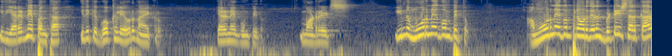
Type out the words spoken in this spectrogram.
ಇದು ಎರಡನೇ ಪಂಥ, ಇದಕ್ಕೆ ಗೋಖಲೆಯವರು ನಾಯಕರು. ಎರಡನೇ ಗುಂಪಿದು ಮಾಡ್ರೇಟ್ಸ್ ಇನ್ನು ಮೂರನೇ ಗುಂಪಿತ್ತು. ಆ ಮೂರನೇ ಗುಂಪಿನವ್ರದ್ದು ಏನಂದ್ರೆ, ಬ್ರಿಟಿಷ್ ಸರ್ಕಾರ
